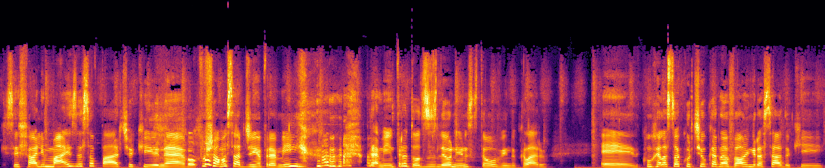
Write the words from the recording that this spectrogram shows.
que você fale mais dessa parte aqui, né? Vou puxar uma sardinha pra mim. pra mim e pra todos os leoninos que estão ouvindo, claro. É, com relação a curtir o carnaval, é engraçado que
